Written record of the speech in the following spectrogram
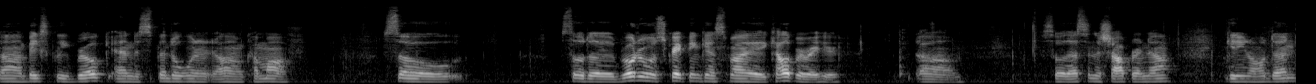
um, basically broke and the spindle wouldn't um, come off. So, so the rotor was scraping against my caliper right here. Um, so that's in the shop right now, getting all done.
